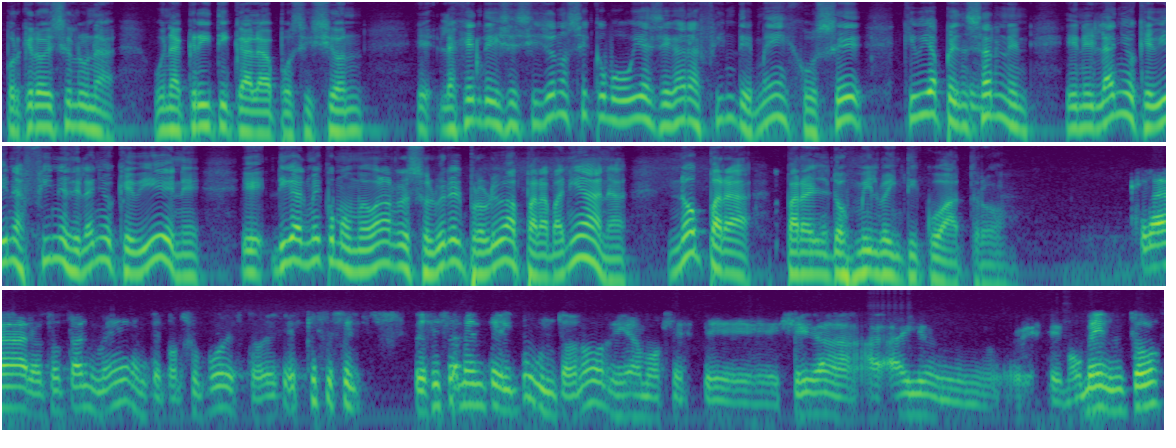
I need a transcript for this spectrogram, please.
por qué no decirlo, una, una crítica a la oposición, eh, la gente dice, si yo no sé cómo voy a llegar a fin de mes, José, ¿qué voy a pensar en, en el año que viene, a fines del año que viene? Eh, díganme cómo me van a resolver el problema para mañana, no para, para el 2024. Claro, totalmente, por supuesto. Es, que ese es precisamente el punto, ¿no? Digamos, este, llega, hay un este momento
